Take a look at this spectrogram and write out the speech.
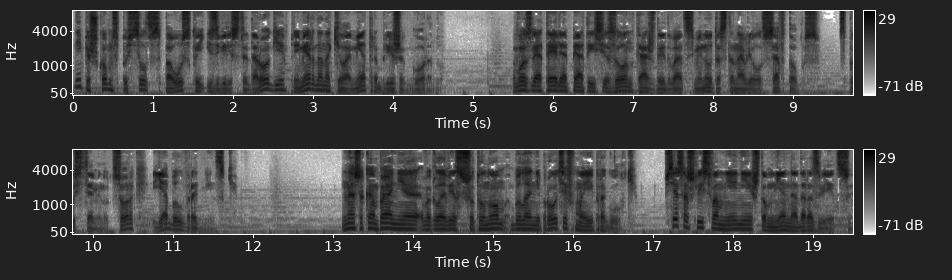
и пешком спустился по узкой извилистой дороге примерно на километр ближе к городу. Возле отеля «Пятый сезон» каждые 20 минут останавливался автобус. Спустя минут 40 я был в Роднинске. Наша компания во главе с Шатуном была не против моей прогулки. Все сошлись во мнении, что мне надо развеяться.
